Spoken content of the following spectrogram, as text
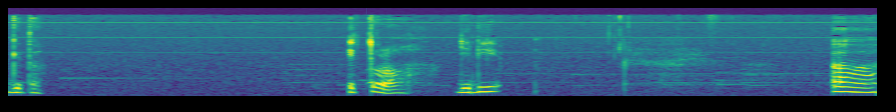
gitu. Itu loh. Jadi uh,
